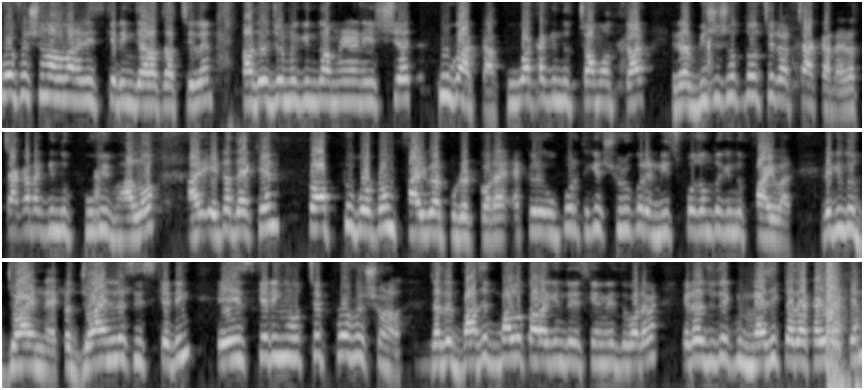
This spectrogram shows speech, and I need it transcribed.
প্রফেশনাল মানের স্কেটিং যারা চাচ্ছিলেন, তাদের জন্য কিন্তু আমরা নিয়ে কুগারটা কুগারটা কিন্তু চমৎকার। এটার বিশেষত্ব হচ্ছে এটার চাকাটা। এটার চাকাটা কিন্তু খুবই ভালো। আর এটা দেখেন top to bottom fibre protect করা, একেবারে উপর থেকে শুরু করে নিচ পর্যন্ত কিন্তু ফাইবার এটা কিন্তু জয়েন্ট না একটা জয়েন্টলেস স্কেটিং এই স্কেটিং হচ্ছে প্রফেশনাল যাদের বাজেট ভালো, তারা কিন্তু স্কেটিং নিতে পারবে। এটা যদি একটু ম্যাজিকটা দেখাই দেখেন,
